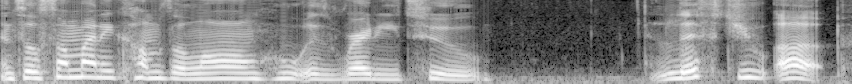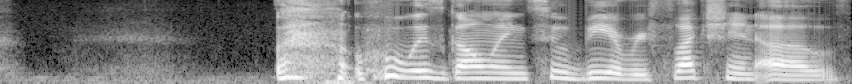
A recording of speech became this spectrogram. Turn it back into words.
until somebody comes along who is ready to lift you up who is going to be a reflection of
